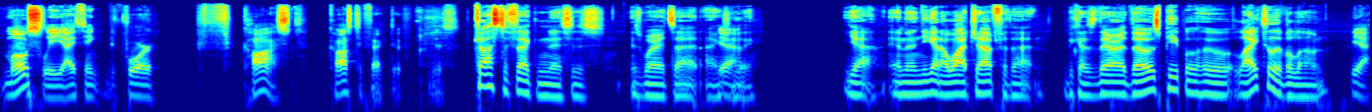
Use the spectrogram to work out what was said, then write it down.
Mostly, I think before cost, cost effective. Yes. Cost effectiveness is is where it's at actually. Yeah. Yeah, and then you got to watch out for that because there are those people who like to live alone, Yeah.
